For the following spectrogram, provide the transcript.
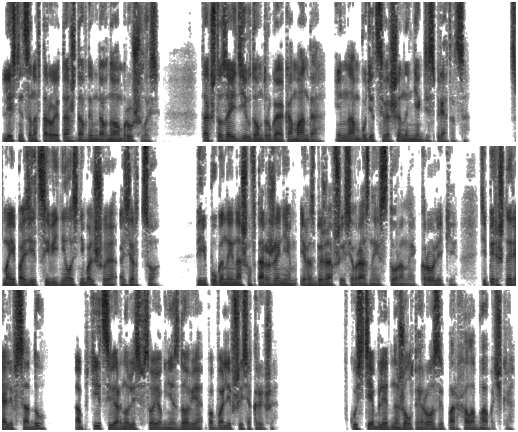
Лестница на второй этаж давным-давно обрушилась, так что зайди в дом другая команда, и нам будет совершенно негде спрятаться. С моей позиции виднелось небольшое озерцо. Перепуганные нашим вторжением и разбежавшиеся в разные стороны кролики теперь шныряли в саду, а птицы вернулись в свое гнездовье по обвалившейся крыше. В кусте бледно-желтой розы порхала бабочка.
